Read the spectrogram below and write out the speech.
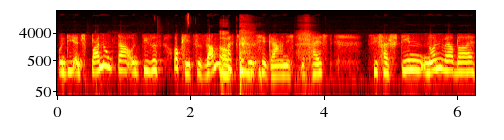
und die Entspannung da und dieses, okay, zusammen okay. passiert uns hier gar nichts. Das heißt, sie verstehen nonverbal,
